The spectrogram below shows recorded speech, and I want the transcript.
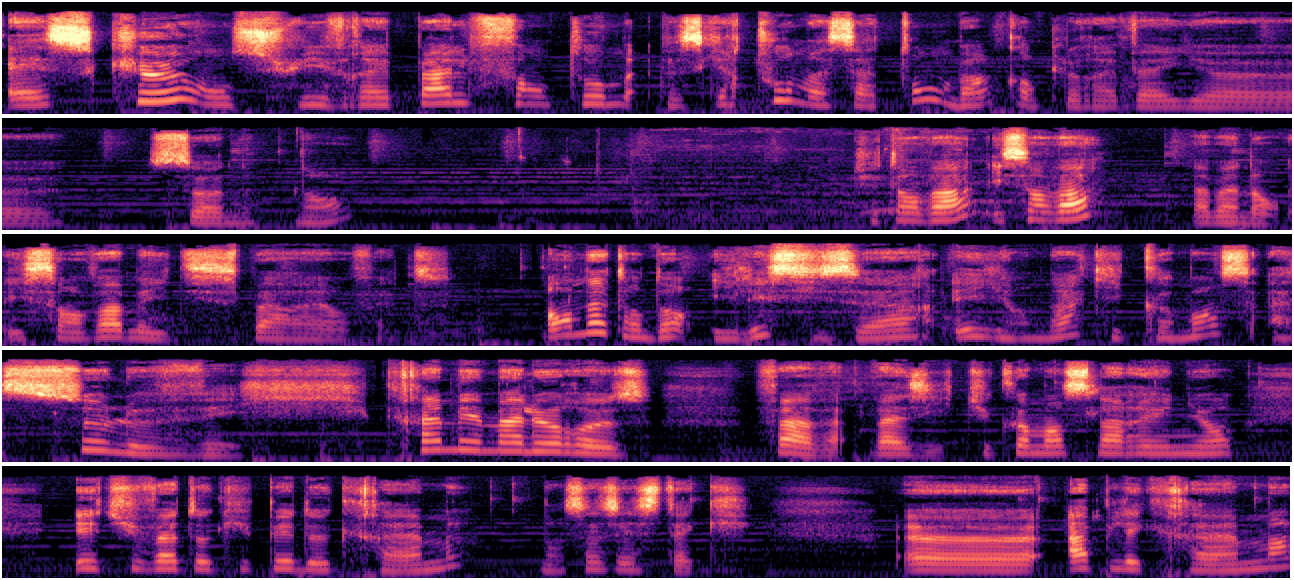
Est-ce que on suivrait pas le fantôme? Parce qu'il retourne à sa tombe hein, quand le réveil euh, sonne, non? Tu t'en vas? Il s'en va? Ah bah non, il s'en va, mais il disparaît en fait. En attendant, il est 6 heures et il y en a qui commencent à se lever. Crème est malheureuse. Fav, vas-y, tu commences la réunion et tu vas t'occuper de crème. Non, ça c'est steak. Euh, appeler crème.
